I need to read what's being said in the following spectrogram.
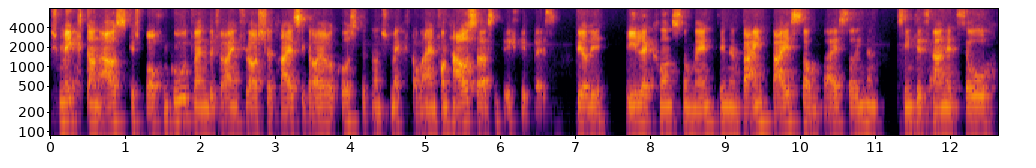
schmeckt dann ausgesprochen gut. Wenn die eine Flasche 30 Euro kostet, dann schmeckt der Wein von Haus aus natürlich viel besser. Für die viele Konsumentinnen, Weinbeißer und Beißerinnen sind jetzt auch nicht so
